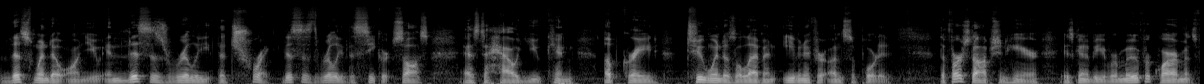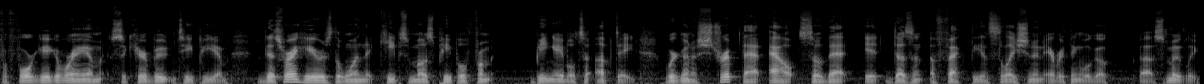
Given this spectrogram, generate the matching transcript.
this window on you. And this is really the trick. This is really the secret sauce as to how you can upgrade to Windows 11 even if you're unsupported. The first option here is going to be remove requirements for 4 gig of RAM, secure boot, and TPM. This right here is the one that keeps most people from being able to update. We're going to strip that out so that it doesn't affect the installation and everything will go uh, smoothly.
